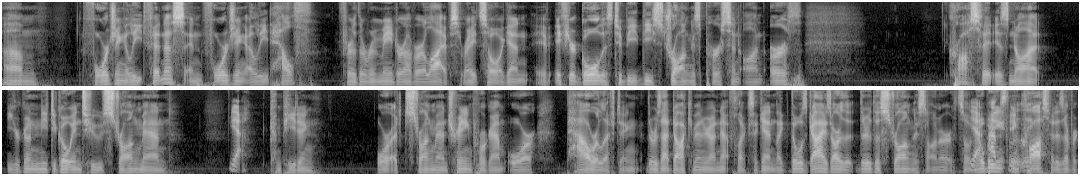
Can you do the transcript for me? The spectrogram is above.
um, forging elite fitness and forging elite health for the remainder of our lives, right? So again, if, if your goal is to be the strongest person on earth, CrossFit is not you're going to need to go into strongman Yeah. competing or a strongman training program or powerlifting. There was that documentary on Netflix. Again, like those guys are the they're the strongest on earth. So Yeah, nobody absolutely. in CrossFit has ever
